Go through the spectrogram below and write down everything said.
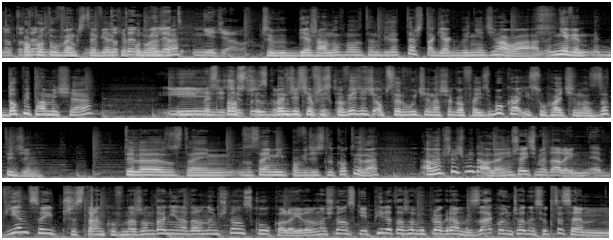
no Kokotów, Węgrzce, Wielkie to ten Podłęże, bilet nie działa. czy Bieżanów, no to ten bilet też tak jakby nie działa. Nie wiem, dopytamy się I, i, będziecie, sprost- wszystko, będziecie wszystko wiedzieć, obserwujcie naszego Facebooka i słuchajcie nas za tydzień. Tyle zostaje, mi- zostaje mi powiedzieć tylko tyle, a my przejdźmy dalej. Przejdźmy dalej. Więcej przystanków na żądanie na Dolnym Śląsku. Koleje Dolnośląskie. Pilotażowy program zakończony sukcesem.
